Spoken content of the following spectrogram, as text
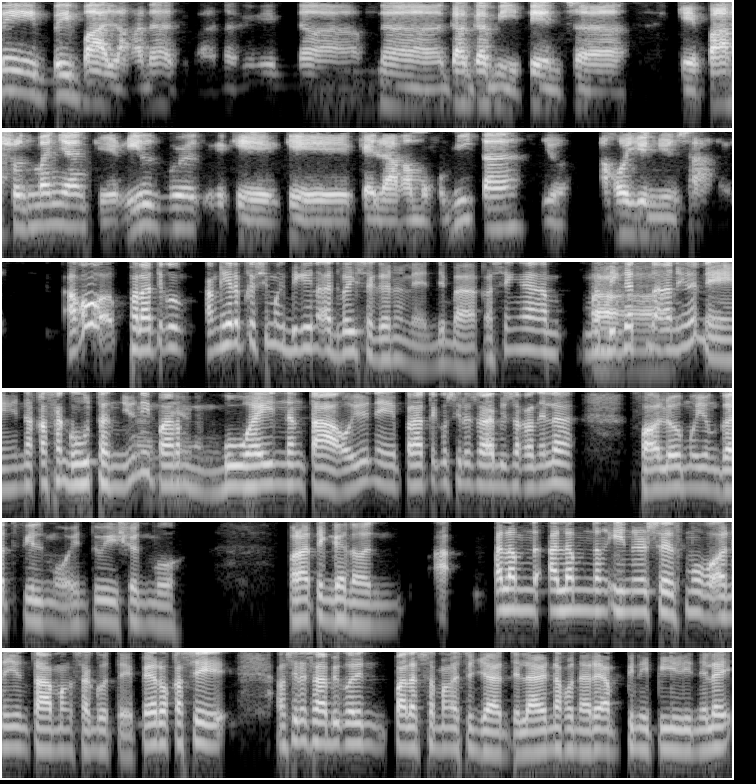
may may bala ka na, 'di ba? Na, na, na gagamitin sa kay passion man yan, kay real world, kay, kay kailangan mo kumita, yun. Ako yun yun sa akin. Ako, parati ko, ang hirap kasi magbigay ng advice sa ganun eh, di ba? Kasi nga, mabigat uh, na ano yun eh, nakasagutan yun eh, parang yun. buhay ng tao yun eh. Parati ko sinasabi sa kanila, follow mo yung gut feel mo, intuition mo. Parating ganun alam alam ng inner self mo kung ano yung tamang sagot eh. Pero kasi ang sinasabi ko rin pala sa mga estudyante, lalo na kunwari ang pinipili nila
